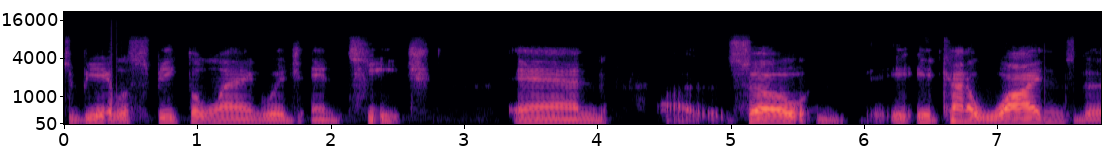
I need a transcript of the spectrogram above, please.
to be able to speak the language and teach. And uh, so it, it kind of widens the,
